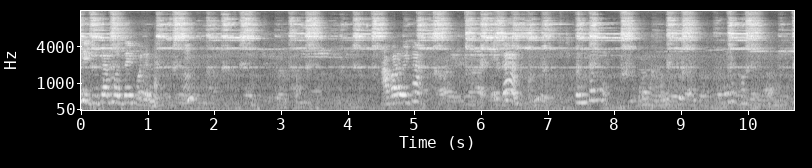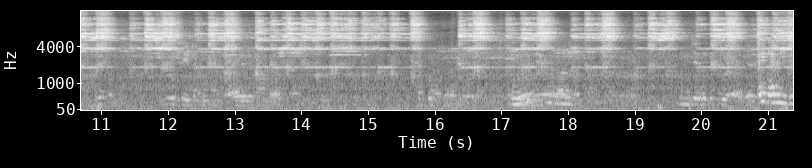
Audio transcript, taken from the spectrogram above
এই দুটার মধ্যেই পড়ে না? আবার ওইটা এটা। এটা নিজে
